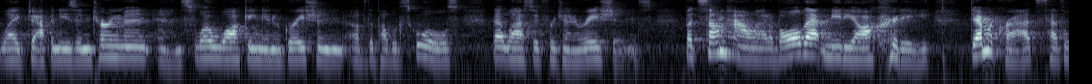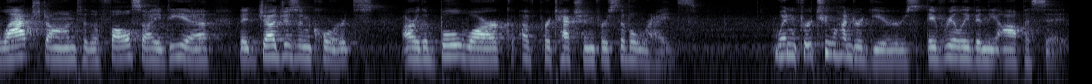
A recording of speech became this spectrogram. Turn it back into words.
like Japanese internment and slow walking integration of the public schools that lasted for generations. But somehow, out of all that mediocrity, Democrats have latched on to the false idea that judges and courts are the bulwark of protection for civil rights, when for 200 years they've really been the opposite.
